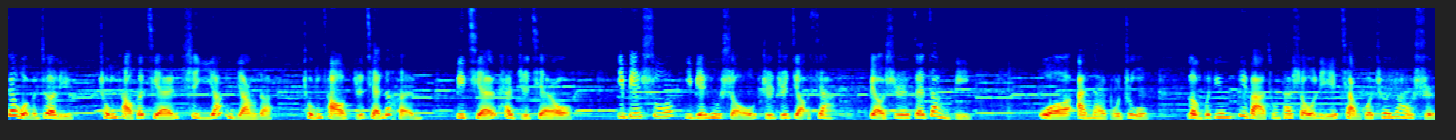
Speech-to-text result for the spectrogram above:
在我们这里，虫草和钱是一样一样的，虫草值钱的很，比钱还值钱哦。一边说一边用手指指脚下。表示在藏地，我按耐不住，冷不丁一把从他手里抢过车钥匙。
